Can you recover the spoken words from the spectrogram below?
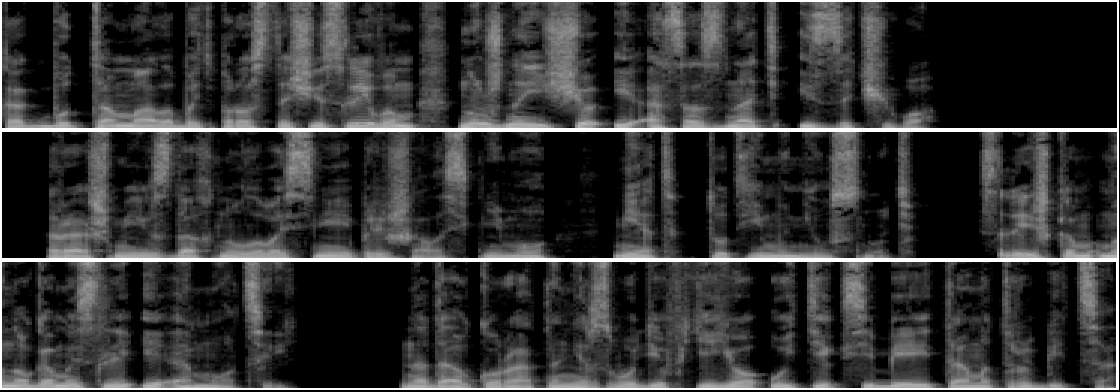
Как будто мало быть просто счастливым, нужно еще и осознать из-за чего. Рашми вздохнула во сне и прижалась к нему. Нет, тут ему не уснуть. Слишком много мыслей и эмоций. Надо аккуратно, не разбудив ее, уйти к себе и там отрубиться.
